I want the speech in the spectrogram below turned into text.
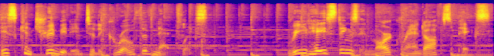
This contributed to the growth of Netflix. Reed Hastings and Marc Randolph's picks.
